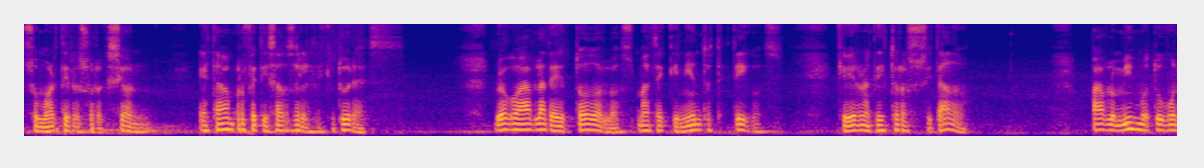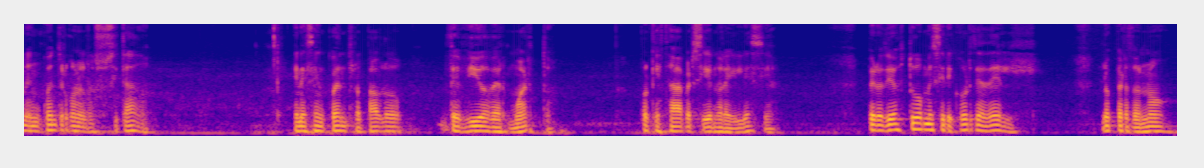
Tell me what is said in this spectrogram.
su muerte y resurrección, estaban profetizados en las Escrituras. Luego habla de todos los más de 500 testigos que vieron a Cristo resucitado. Pablo mismo tuvo un encuentro con el resucitado. En ese encuentro Pablo debió haber muerto porque estaba persiguiendo a la iglesia. Pero Dios tuvo misericordia de él, lo perdonó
